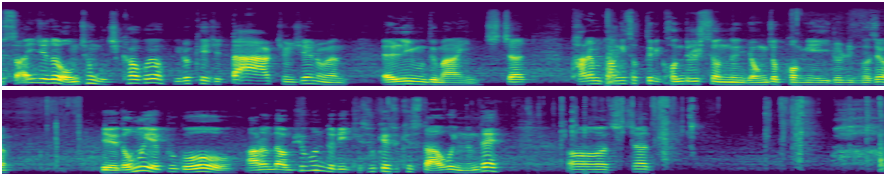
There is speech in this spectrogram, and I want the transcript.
사이즈도 엄청 묵직하고요. 이렇게 이제 딱 전시해 놓으면 엘리무드 마인. 진짜 다른 방위석들이 건드릴 수 없는 영접 범위에 이르는 거죠. 예, 너무 예쁘고 아름다운 표본들이 계속 계속해서 나오고 있는데 어 진짜 하,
